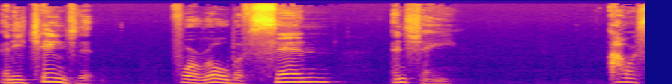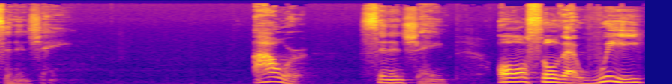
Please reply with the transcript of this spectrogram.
And he changed it for a robe of sin and shame. Our sin and shame. Our sin and shame. All so that we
